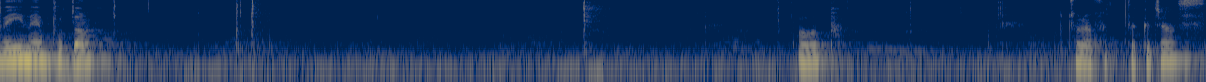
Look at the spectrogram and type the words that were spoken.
Ve yine buradan alıp bu tarafı takacağız.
